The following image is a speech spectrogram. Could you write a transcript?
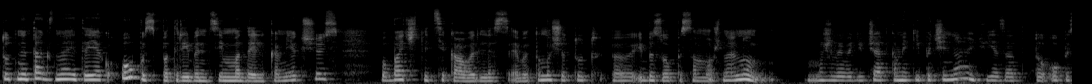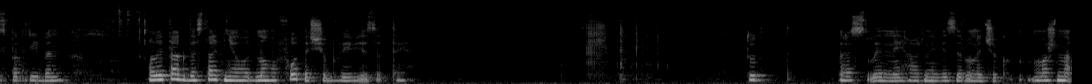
Тут не так, знаєте, як опис потрібен цим моделькам, як щось побачити цікаве для себе, тому що тут е, і без опису можна. Ну, можливо, дівчаткам, які починають в'язати, то опис потрібен. Але так достатньо одного фото, щоб вив'язати. Тут рослинний гарний візеруночок. Можна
